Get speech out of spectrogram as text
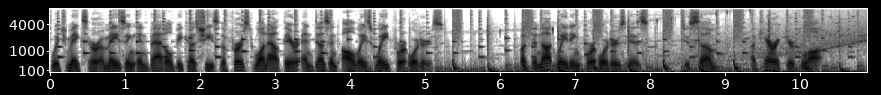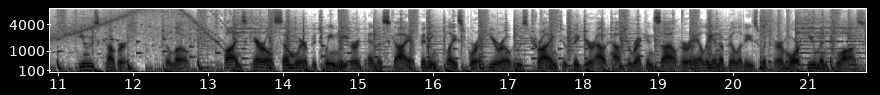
which makes her amazing in battle because she's the first one out there and doesn't always wait for orders. But the not waiting for orders is, to some, a character flaw. EW's cover, below, finds Carol somewhere between the earth and the sky a fitting place for a hero who's trying to figure out how to reconcile her alien abilities with her more human flaws.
